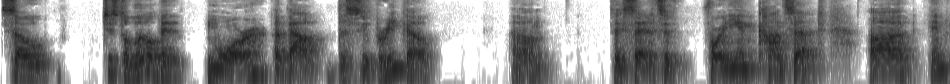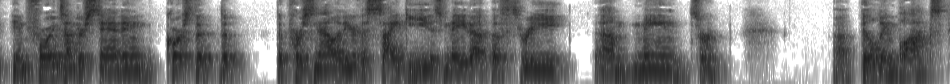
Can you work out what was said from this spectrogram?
So, just a little bit more about the superego. Um, as I said, it's a Freudian concept. Uh, in, in Freud's understanding, of course, the, the, the, personality or the psyche is made up of three um, main sort of uh, building blocks.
